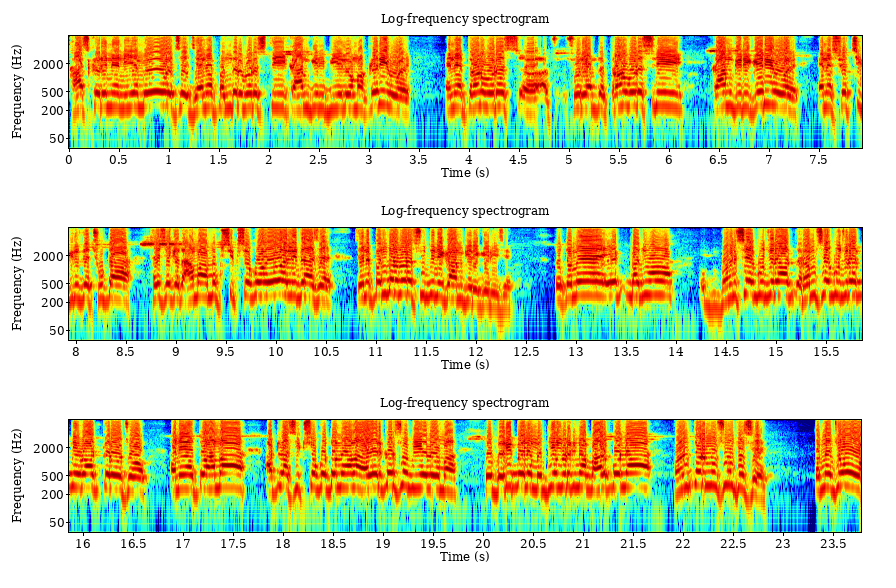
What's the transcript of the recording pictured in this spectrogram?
ખાસ કરીને નિયમ એવો હોય છે, જેને પંદર વર્ષથી કામગીરી બીએલઓમાં કરી હોય, એને ત્રણ વર્ષ સોરી આમ તો ત્રણ વર્ષની કામગીરી કરી હોય, એને સ્વૈચ્છિક રીતે છૂટા થઈ શકે. આમાં અમુક શિક્ષકો એવા લીધા છે, જેને પંદર વર્ષ સુધીની કામગીરી કરી છે. તો તમે એક બાજુ ભણશે ગુજરાત, રમશે ગુજરાતની વાત કરો છો, અને તો આમાં આટલા શિક્ષકો તમે આમાં હાયર કરશો બીએલઓમાં તો ગરીબ અને મધ્યમ વર્ગના બાળકોના ભણતરનું શું થશે? તમે જુઓ,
